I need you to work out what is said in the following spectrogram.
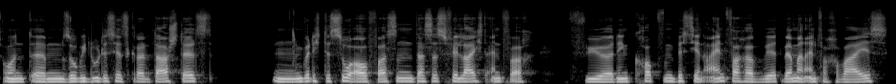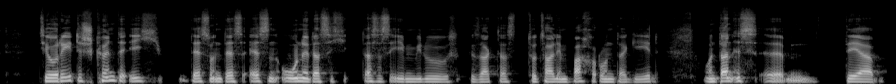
Und ähm, so wie du das jetzt gerade darstellst, würde ich das so auffassen, dass es vielleicht einfach für den Kopf ein bisschen einfacher wird, wenn man einfach weiß, theoretisch könnte ich das und das essen, ohne dass ich, dass es eben, wie du gesagt hast, total im Bach runtergeht. Und dann ist ähm, der,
